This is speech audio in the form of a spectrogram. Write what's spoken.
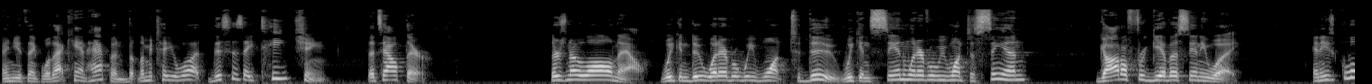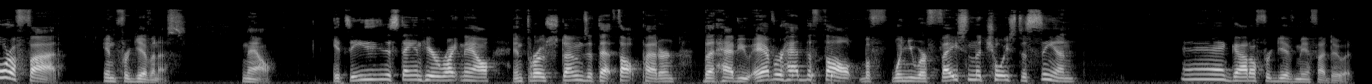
And you think, well, that can't happen. But let me tell you what, this is a teaching that's out there. There's no law now. We can do whatever we want to do. We can sin whenever we want to sin. God will forgive us anyway. And He's glorified in forgiving us. Now, it's easy to stand here right now and throw stones at that thought pattern, but have you ever had the thought when you were facing the choice to sin, eh, God will forgive me if I do it?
